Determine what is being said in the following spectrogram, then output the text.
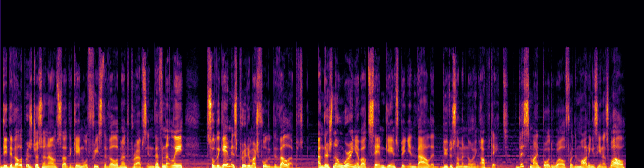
The developers just announced that the game will freeze development, perhaps indefinitely, so the game is pretty much fully developed, and there's no worrying about same games being invalid due to some annoying update. This might bode well for the modding scene as well,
